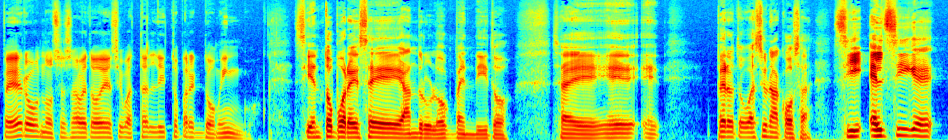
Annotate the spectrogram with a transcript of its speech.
pero no se sabe todavía si va a estar listo para el domingo. Siento por ese Andrew Locke bendito. O sea, eh, pero te voy a decir una cosa. Si él sigue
